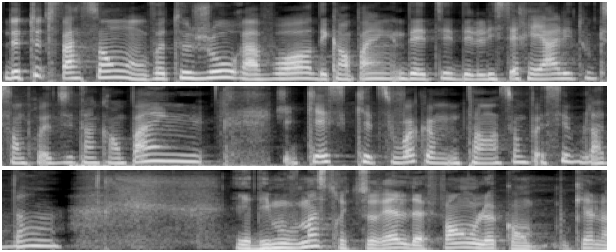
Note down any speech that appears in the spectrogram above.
de toute façon on va toujours avoir des campagnes des, les céréales et tout qui sont produites en campagne. Qu'est-ce que tu vois comme tension possible là-dedans? Il y a des mouvements structurels de fond là, auxquels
